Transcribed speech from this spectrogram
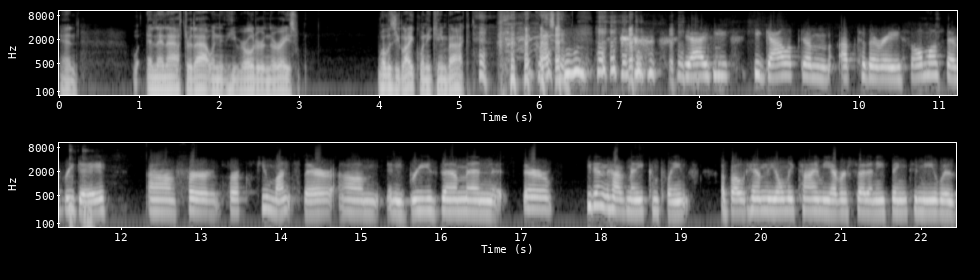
and and then after that, when he rode her in the race, what was he like when he came back? Good question. yeah, he he galloped him up to the race almost every day uh, for for a few months there, um, and he breezed them. and there he didn't have many complaints about him. The only time he ever said anything to me was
